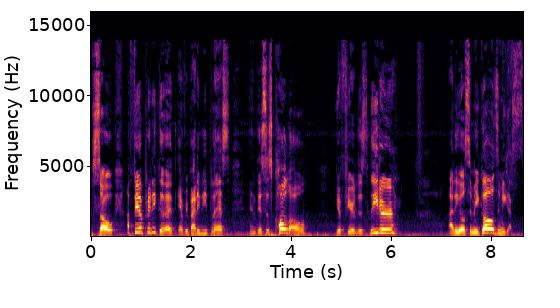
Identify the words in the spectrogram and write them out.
So I feel pretty good. Everybody be blessed. And this is Colo, your fearless leader. Adios, amigos, amigas.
